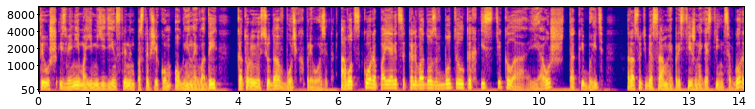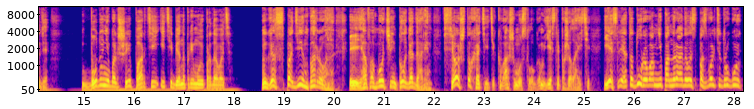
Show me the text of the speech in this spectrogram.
ты уж извини, моим единственным поставщиком огненной воды, которую сюда в бочках привозят. А вот скоро появится кальвадос в бутылках из стекла. Я уж, так и быть раз у тебя самая престижная гостиница в городе, буду небольшие партии и тебе напрямую продавать». «Господин барон, я вам очень благодарен. Все, что хотите, к вашим услугам, если пожелаете. Если эта дура вам не понравилась, позвольте другую...»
